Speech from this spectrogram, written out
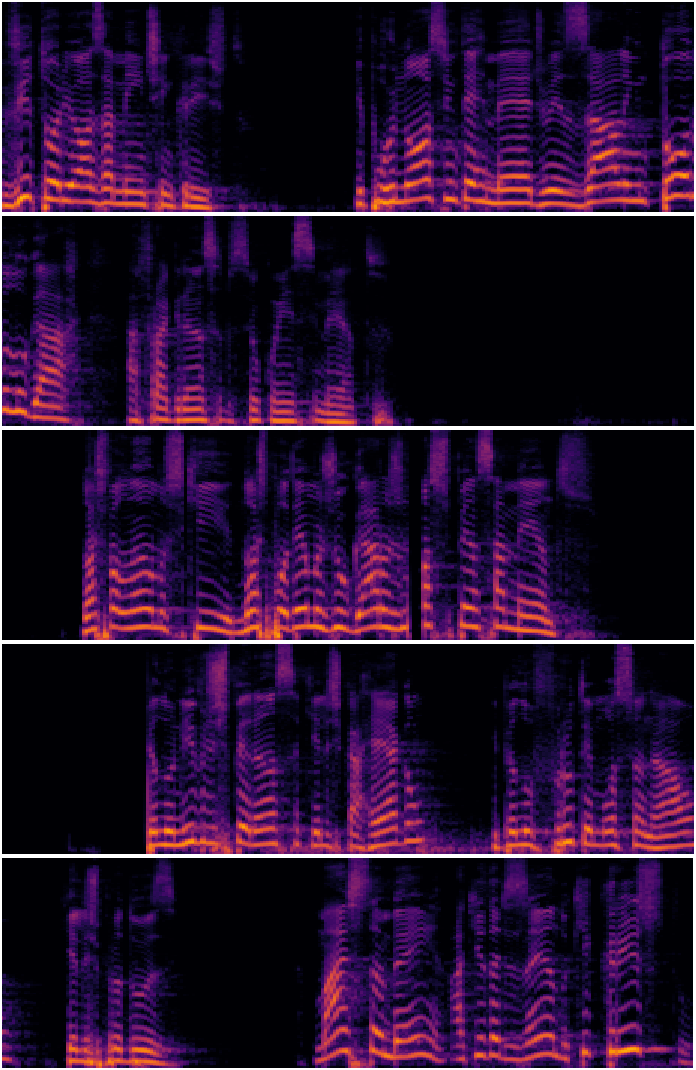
vitoriosamente em Cristo. E por nosso intermédio exala em todo lugar a fragrância do seu conhecimento. Nós falamos que nós podemos julgar os nossos pensamentos pelo nível de esperança que eles carregam e pelo fruto emocional que eles produzem. Mas também, aqui está dizendo que Cristo,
